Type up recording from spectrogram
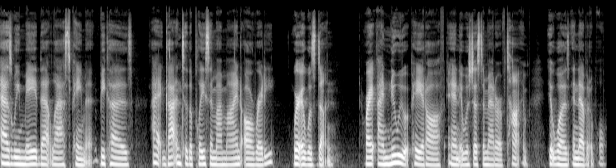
as we made that last payment because I had gotten to the place in my mind already where it was done, right? I knew we would pay it off and it was just a matter of time. It was inevitable.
